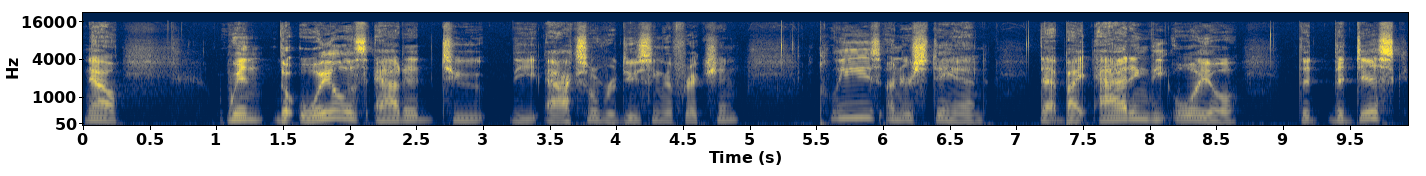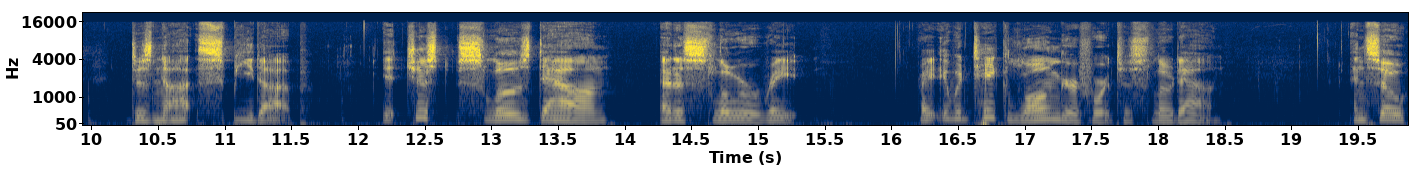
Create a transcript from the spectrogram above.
Now, when the oil is added to the axle reducing the friction, please understand that by adding the oil, the, the disc does not speed up. It just slows down at a slower rate, right? It would take longer for it to slow down. And so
